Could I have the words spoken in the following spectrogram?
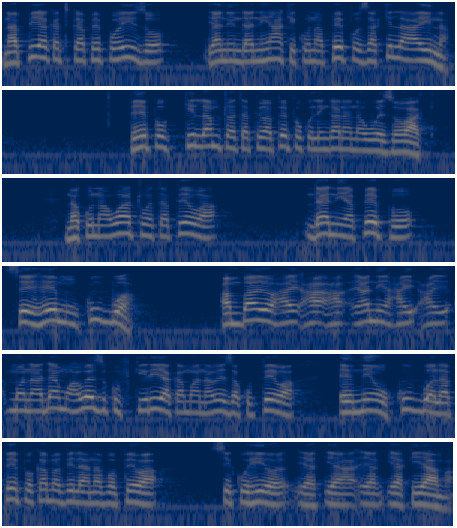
na pia katika pepo hizo yani ndani yake kuna pepo za kila aina. Pepo kila mtu atapewa pepo kulingana na uwezo wake. Na kuna watu watapewa ndani ya pepo sehemu kubwa ambayo hai, ha, ha, yani hai, hai, mwanadamu hawezi kufikiria kama anaweza kupewa eneo kubwa la pepo kama vile anavyopewa siku hiyo ya, ya, ya, ya kiama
